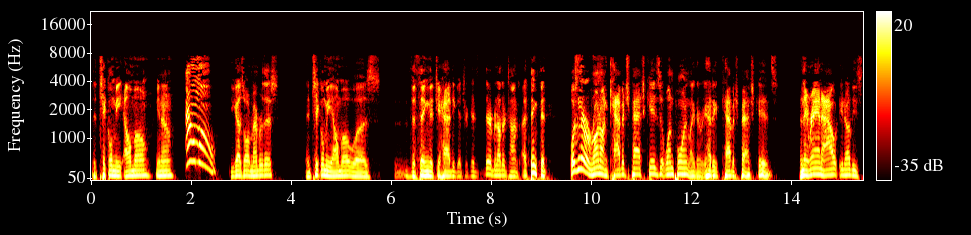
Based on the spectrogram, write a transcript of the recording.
the Tickle Me Elmo, you know? Elmo! You guys all remember this? And Tickle Me Elmo was the thing that you had to get your kids. There have been other times. I think that wasn't there a run on Cabbage Patch Kids at one point? Like they had a Cabbage Patch Kids and they ran out. You know, these,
